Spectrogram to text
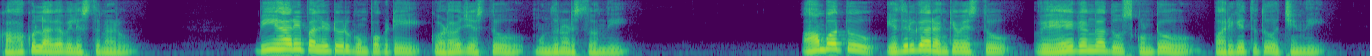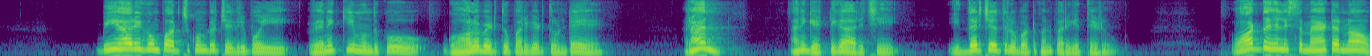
కాకులాగా పిలుస్తున్నారు బీహారీ పల్లెటూరు గుంపు ఒకటి గొడవ చేస్తూ ముందు నడుస్తోంది. ఆంబోతు ఎదురుగా రంకెవేస్తూ వేగంగా దూసుకుంటూ పరిగెత్తుతూ వచ్చింది. బీహారీ గుంపు అరుచుకుంటూ చెదిరిపోయి వెనక్కి ముందుకు గోల పెడుతూ పరిగెడుతుంటే రన్! అని గట్టిగా అరిచి ఇద్దరి చేతులు పట్టుకొని పరిగెత్తాడు. What the hell is the matter now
